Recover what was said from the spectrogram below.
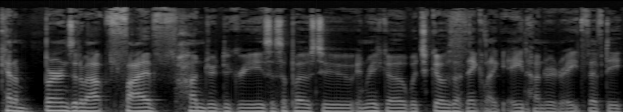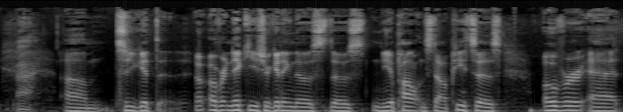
kind of burns at about 500 degrees as opposed to Enrico, which goes, I think, like 800 or 850. Um, so you get the, over at Nicky's, you're getting those those Neapolitan style pizzas. Over at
